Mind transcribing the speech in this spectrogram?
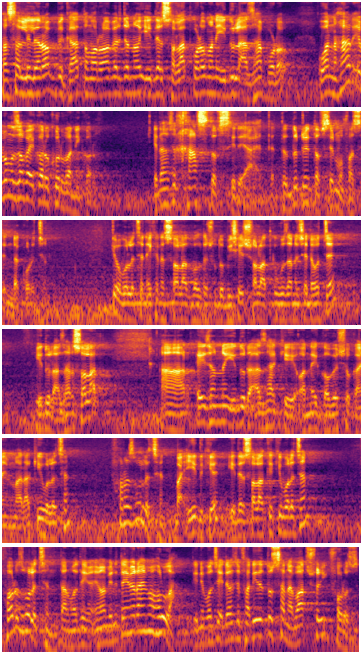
ফসল্লিলে রব্বিকা তোমার রবের জন্য ঈদের সলাদ পড়ো মানে ঈদুল আজহা পড়ো। ওয়ানহার এবং জবাই করো, কুরবানি করো। এটা হচ্ছে খাস তফসিরে আয়াতের। তো দুটোই তফসির মুফাসিনরা করেছেন। কেউ বলেছেন এখানে সলাদ বলতে শুধু বিশেষ সলাদকে বোঝানো, সেটা হচ্ছে ঈদুল আজহার সলাদ আর এই জন্য ঈদুল আজহাকে অনেক গবেষক আইমারা কি বলেছেন? ফরজ বলেছেন। বা ঈদকে, ঈদের সলাদকে কি বলেছেন? ফরজ বলেছেন। তার মধ্যে ইমাম বিন তাইম রাহিমাহুল্লাহ, তিনি বলছেন এটা হচ্ছে ফরিদ ফারিদাতুসানা বাৎসরিক ফরজ।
